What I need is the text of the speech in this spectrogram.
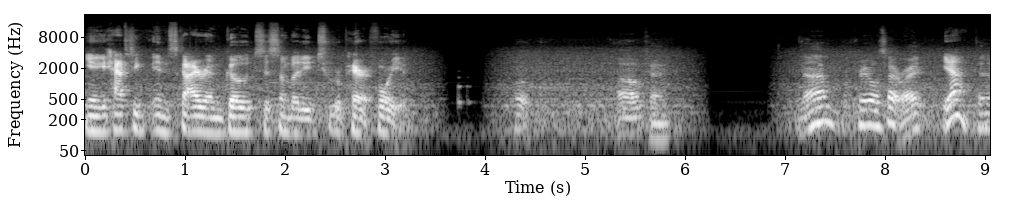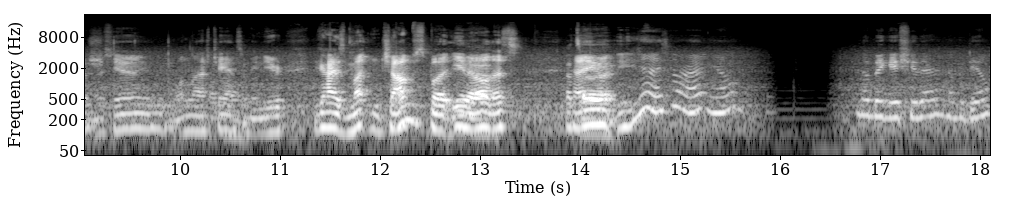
you know, you have to in Skyrim go to somebody to repair it for you? Oh, oh okay. Nah, I'm pretty well set, right? Yeah, Finish. Yeah, one last chance. I mean, you're you guys mutton chops, but you know Yeah. That's you- alright. yeah, it's all right. You know, no big issue there, no big deal.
